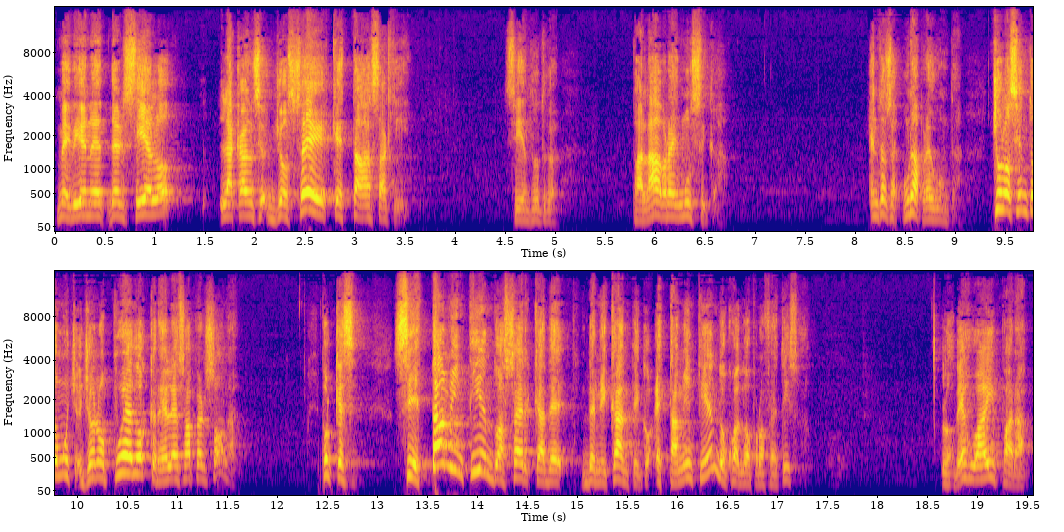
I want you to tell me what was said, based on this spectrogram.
me viene del cielo la canción. Yo sé que estás aquí. Siento palabra y música. Entonces, una pregunta. Yo lo siento mucho. Yo no puedo creerle a esa persona. Porque si está mintiendo acerca de, de mi cántico, está mintiendo cuando profetiza. Lo dejo ahí para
